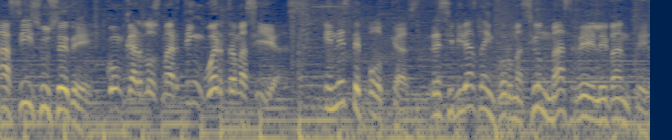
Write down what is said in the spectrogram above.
Así sucede con Carlos Martín Huerta Macías. En este podcast recibirás la información más relevante.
